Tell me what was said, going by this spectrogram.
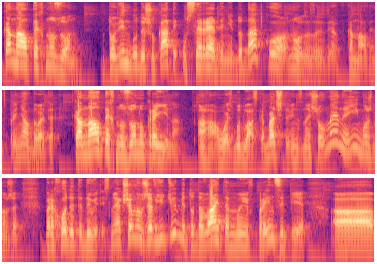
канал Технозон, то він буде шукати усередині додатку. Ну, канал він сприйняв. Давайте. Канал Технозон Україна. Ага, ось, будь ласка, бачите, він знайшов мене і можна вже переходити дивитись. Ну, якщо ми вже в Ютубі, то давайте ми, в принципі, е,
